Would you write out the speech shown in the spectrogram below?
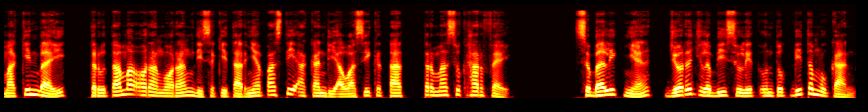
makin baik, terutama orang-orang di sekitarnya pasti akan diawasi ketat, termasuk Harvey. Sebaliknya, George lebih sulit untuk ditemukan.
